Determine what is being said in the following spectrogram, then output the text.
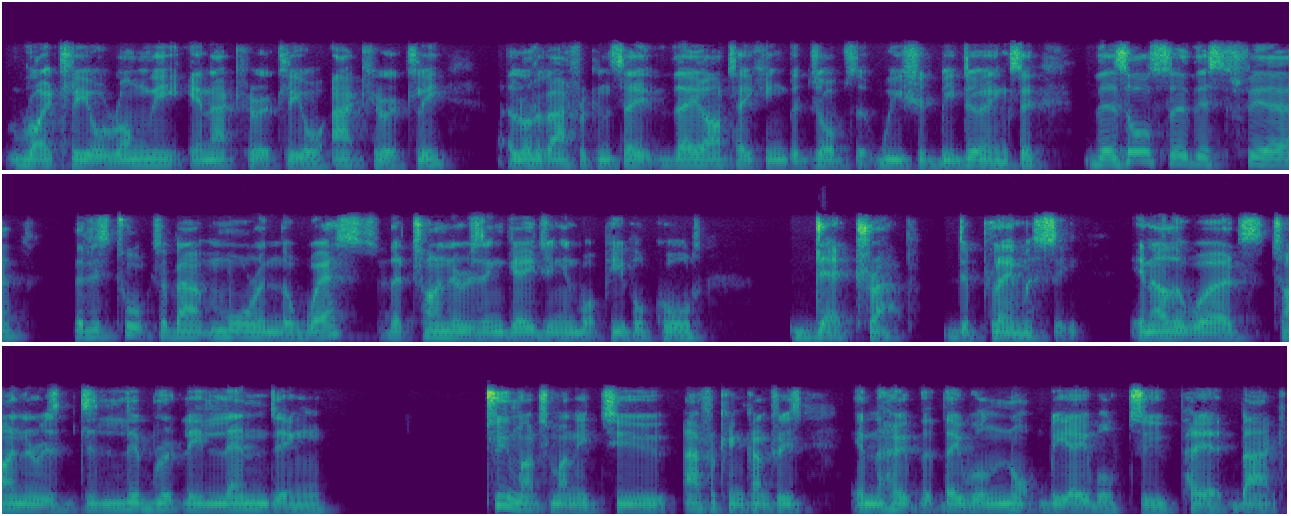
rightly or wrongly, inaccurately or accurately, a lot of Africans say they are taking the jobs that we should be doing. So there's also this fear that is talked about more in the West that China is engaging in what people called debt trap diplomacy. In other words, China is deliberately lending too much money to African countries in the hope that they will not be able to pay it back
